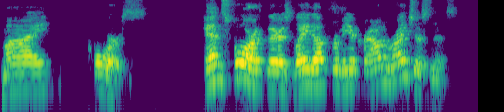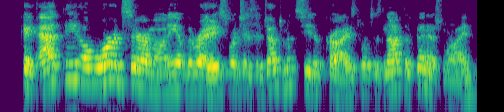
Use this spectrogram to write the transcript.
my course. Henceforth, there is laid up for me a crown of righteousness. Okay, at the award ceremony of the race, which is the judgment seat of Christ, which is not the finish line.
